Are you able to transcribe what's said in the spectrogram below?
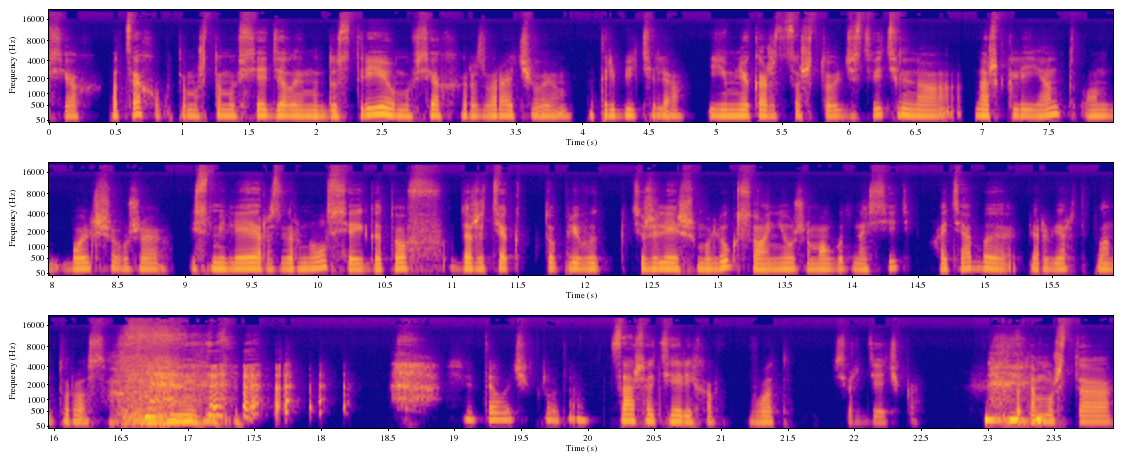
всех по цеху, потому что мы все делаем индустрию, мы всех разворачиваем потребителя. И мне кажется, что действительно наш клиент, он больше уже и смелее развернулся и готов, даже те, кто привык к тяжелейшему люксу, они уже могут носить хотя бы перверт плантуроса. Это очень круто. Саша Терехов, вот, сердечко потому что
